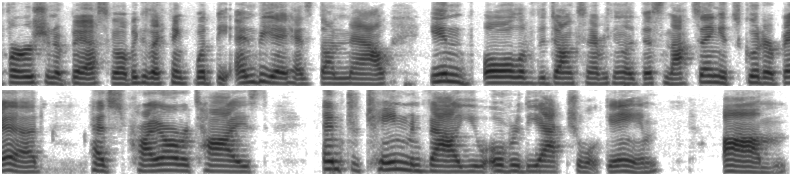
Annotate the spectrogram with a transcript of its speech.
version of basketball, because I think what the NBA has done now in all of the dunks and everything like this, not saying it's good or bad, has prioritized entertainment value over the actual game. Um,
